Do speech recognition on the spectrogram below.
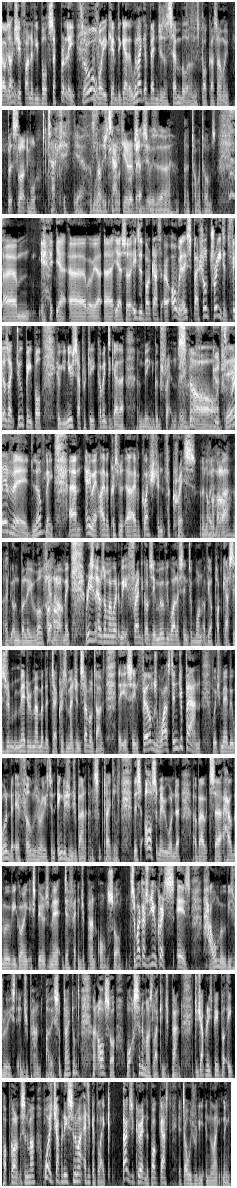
I was actually a fan of you both separately Oh. before you came together. We're like Avengers Assemble on this podcast, aren't we? but slightly more tacky. Yeah, slightly obs- tackier we're obsessed Avengers. with uh, automatons. Um, yeah, uh, where we are. Uh, yeah, so each of the podcasts are always a special treat. It feels like two people who you knew separately coming together and being good friends. Oh, good David, lovely. Um, anyway, I have a Christmas. Uh, I have a question for Chris. Annoyed about that. Uh, Unbelievable. Forgetting Uh-huh. about me. Recently, I was on my way to meet a friend to go and see a movie while listening to one of your podcasts. This made me remember that uh, Chris mentioned several times that you've seen films whilst in Japan, which made me wonder if films are released in English in Japan and subtitled. This also made me wonder about uh, how the movie going experience may differ in Japan also. So my question to you, Chris, is how are movies released in Japan? Are they subtitled? And also, what cinemas like in Japan? Do Japanese people eat popcorn at the cinema? What is Japanese cinema etiquette like? Thanks for creating the podcast. It's always really enlightening.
